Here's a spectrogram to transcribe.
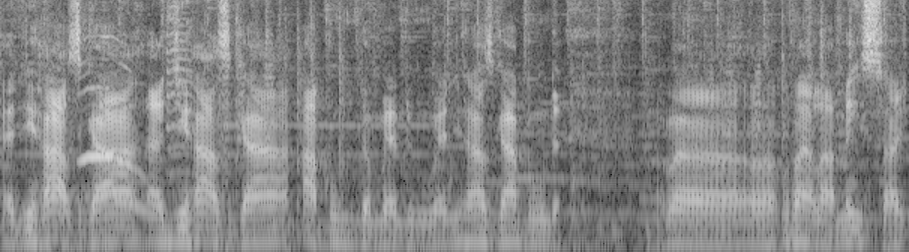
É de rasgar, é de rasgar a bunda, velho. É de rasgar a bunda. Ah, vai lá, mensagem.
